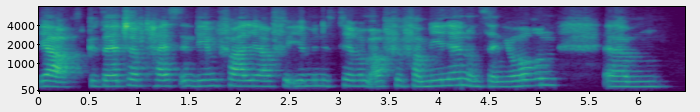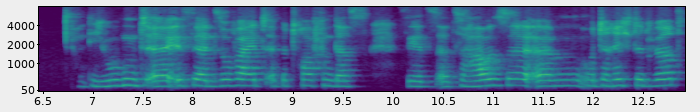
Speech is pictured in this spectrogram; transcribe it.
ja, Gesellschaft heißt in dem Fall ja für Ihr Ministerium auch für Familien und Senioren. Ähm, die Jugend äh, ist ja insoweit äh, betroffen, dass sie jetzt äh, zu Hause ähm, unterrichtet wird.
